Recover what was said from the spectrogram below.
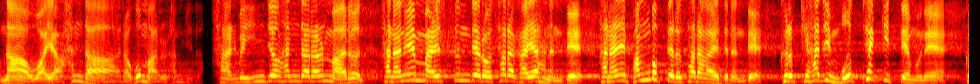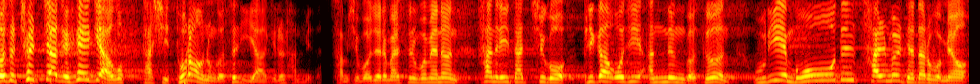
나와야 한다라고 말을 합니다. 하나님을 인정한다라는 말은 하나님의 말씀대로 살아가야 하는데 하나님의 방법대로 살아가야 되는데 그렇게 하지 못했기 때문에 그것을 철저하게 회개하고 다시 돌아오는 것을 이야기를 합니다. 35절의 말씀을 보면은 하늘이 닫히고 비가 오지 않는 것은 우리의 모든 삶을 되돌아보며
